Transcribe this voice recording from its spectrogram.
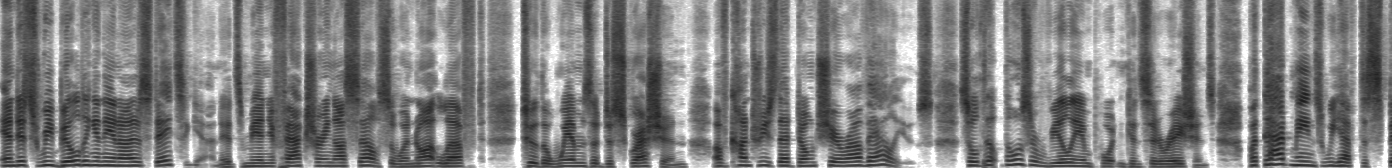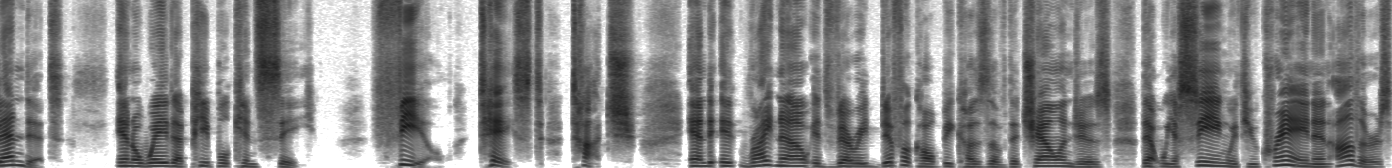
And it's rebuilding in the United States again. It's manufacturing ourselves so we're not left to the whims or discretion of countries that don't share our values. So th- those are really important considerations. But that means we have to spend it in a way that people can see feel, taste, touch. And it right now it's very difficult because of the challenges that we are seeing with Ukraine and others.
